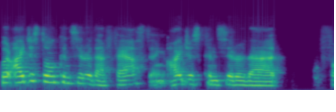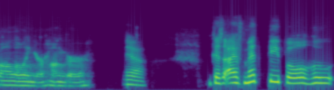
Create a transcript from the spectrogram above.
But I just don't consider that fasting. I just consider that following your hunger. Yeah. Because I've met people who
